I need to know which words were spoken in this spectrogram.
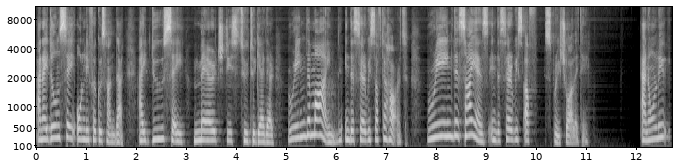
And I don't say only focus on that. I do say merge these two together. Bring the mind in the service of the heart. Bring the science in the service of spirituality. And only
